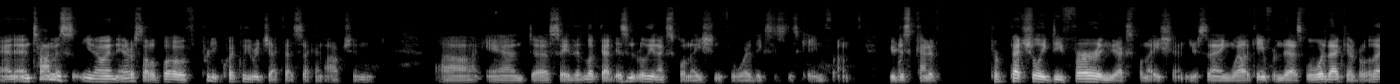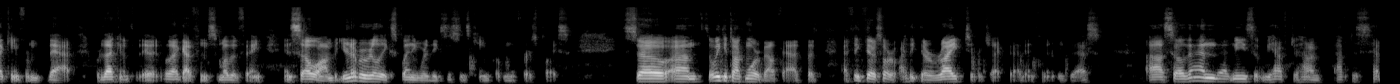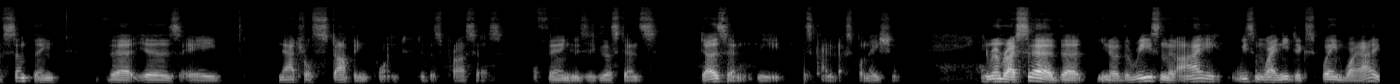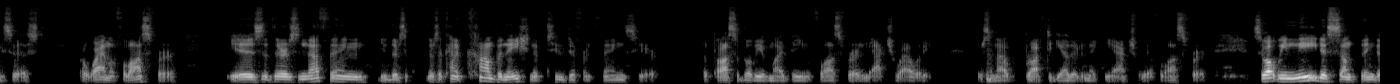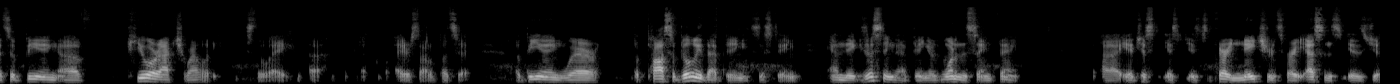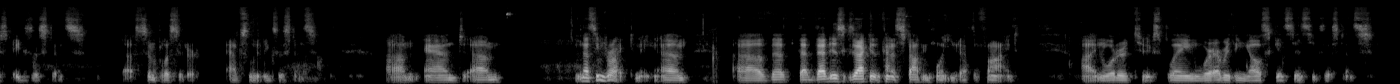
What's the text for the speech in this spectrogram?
And, and Thomas, you know, and Aristotle both pretty quickly reject that second option uh, and uh, say that, look, that isn't really an explanation for where the existence came from. You're just kind of perpetually deferring the explanation. You're saying, well, it came from this. Well, where did that come from? Well, that came from that. Where that came from? Well, that got from some other thing, and so on. But you're never really explaining where the existence came from in the first place. So, um, so we can talk more about that. But I think they're sort of, I think they're right to reject that infinite regress. Uh, so then that means that we have to have have to have something that is a natural stopping point to this process, a thing whose existence doesn't need this kind of explanation. And remember, I said that you know the reason that I reason why I need to explain why I exist or why I'm a philosopher is that there's nothing there's there's a kind of combination of two different things here: the possibility of my being a philosopher and actuality. They're somehow brought together to make me actually a philosopher. So what we need is something that's a being of pure actuality. Is the way uh, Aristotle puts it: a being where the possibility of that being existing and the existing of that being are one and the same thing uh, it just is its very nature, its very essence is just existence, uh, simpliciter, absolute existence, um, and, um, and, that seems right to me. Um, uh, that that that is exactly the kind of stopping point you'd have to find uh, in order to explain where everything else gets its existence.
